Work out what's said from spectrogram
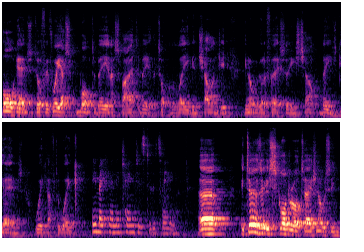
All games are tough. If we want to be and aspire to be at the top of the league and challenging, you know, we've got to face these, these games week after week. Are you making any changes to the team? Uh, in terms of his squad rotation, obviously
